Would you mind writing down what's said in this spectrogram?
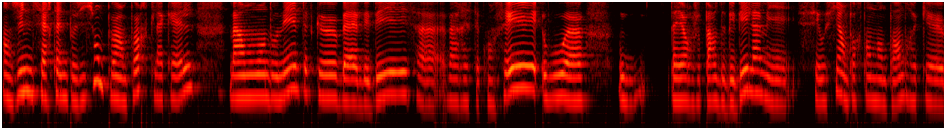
dans une certaine position, peu importe laquelle, bah, à un moment donné, peut-être que bah, bébé, ça va rester coincé. Ou, euh, ou d'ailleurs, je parle de bébé là, mais c'est aussi important d'entendre que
